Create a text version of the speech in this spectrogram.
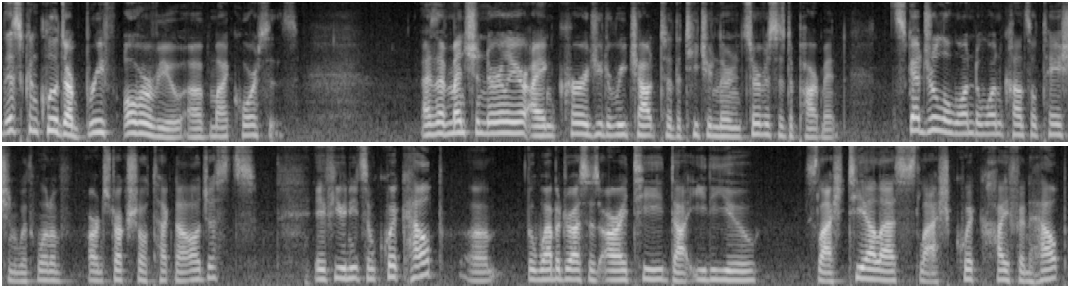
This concludes our brief overview of my courses. As I've mentioned earlier, I encourage you to reach out to the Teaching and Learning Services Department. Schedule a one-to-one consultation with one of our instructional technologists. If you need some quick help, um, the web address is rit.edu slash tls slash quick hyphen help.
